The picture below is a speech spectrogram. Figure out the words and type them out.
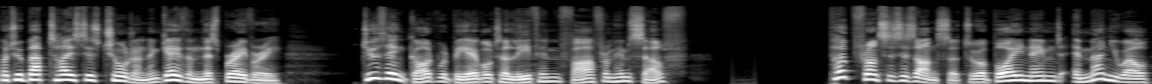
but who baptized his children and gave them this bravery, do you think God would be able to leave him far from himself? Pope Francis's answer to a boy named Emmanuel,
